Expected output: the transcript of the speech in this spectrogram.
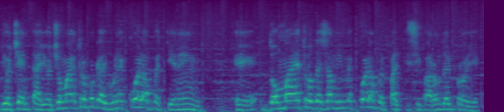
y 88 maestros, porque algunas escuelas pues tienen eh, dos maestros de esa misma escuela pues participaron del proyecto.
